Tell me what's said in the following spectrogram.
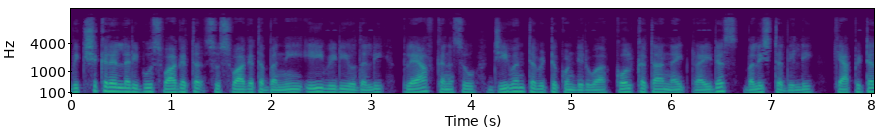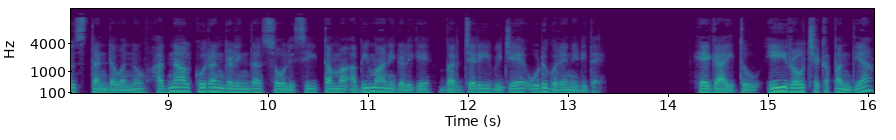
ವೀಕ್ಷಕರೆಲ್ಲರಿಗೂ ಸ್ವಾಗತ, ಸುಸ್ವಾಗತ ಬನ್ನಿ. ಈ ವಿಡಿಯೋದಲ್ಲಿ ಪ್ಲೇಆಫ್ ಕನಸು, ಜೀವಂತವಿಟ್ಟುಕೊಂಡಿರುವ ಕೋಲ್ಕತಾ ನೈಟ್ ರೈಡರ್ಸ್ ಬಲಿಷ್ಠ ದಿಲ್ಲಿ ಕ್ಯಾಪಿಟಲ್ಸ್ ತಂಡವನ್ನು ಹದಿನಾಲ್ಕು ರನ್ಗಳಿಂದ ಸೋಲಿಸಿ ತಮ್ಮ ಅಭಿಮಾನಿಗಳಿಗೆ ಭರ್ಜರಿ ವಿಜಯ ಉಡುಗೊರೆ ನೀಡಿದೆ. ಹೇಗಾಯಿತು? ಈ ರೋಚಕ ಪಂದ್ಯ?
